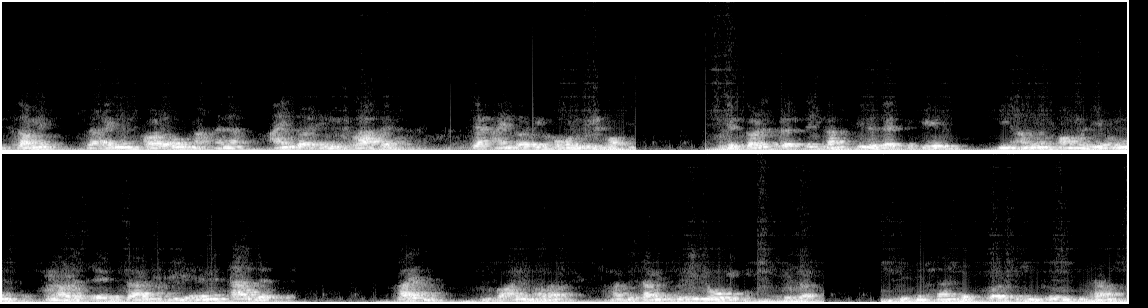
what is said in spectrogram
ist damit der eigenen Forderung nach einer eindeutigen Sprache sehr eindeutig Hohn gesprochen. Jetzt soll es plötzlich ganz viele Sätze geben, die in anderen Formulierungen genau dasselbe sagen wie die Elementarsätze. Zweitens, und vor allem aber, hat sich damit über die Logik gesagt. Wittgenstein setzt deutlich im dritten Zitat,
